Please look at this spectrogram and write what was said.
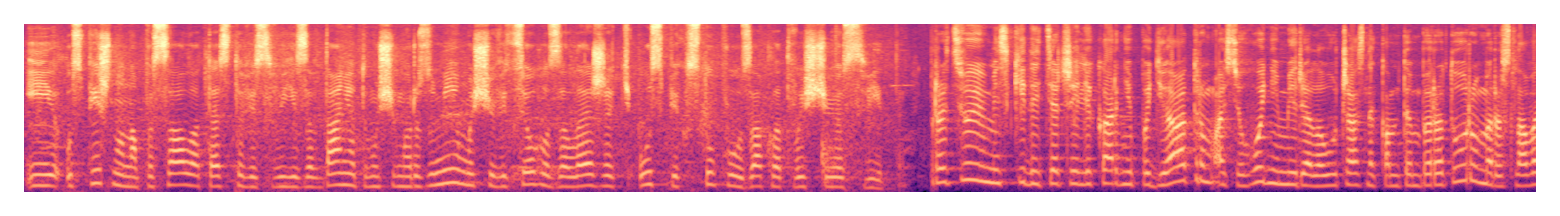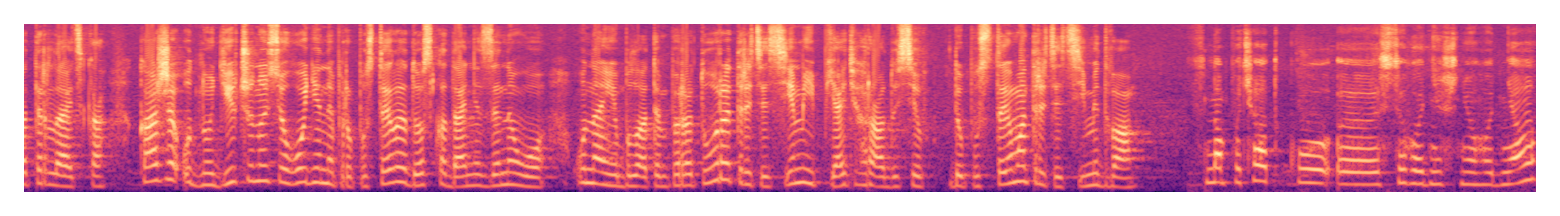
і успішно написала тестові свої завдання, тому що ми розуміємо, що від цього залежить успіх вступу у заклад вищої освіти. Працює міській дитячій лікарні педіатром, а сьогодні міряла учасникам температуру Мирослава Терлецька. Каже, одну дівчину сьогодні не пропустили до складання ЗНО. У неї була температура 37,5 градусів, допустима 37,2. На початку е, сьогоднішнього дня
